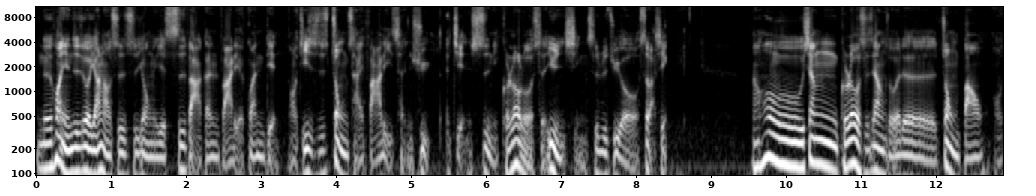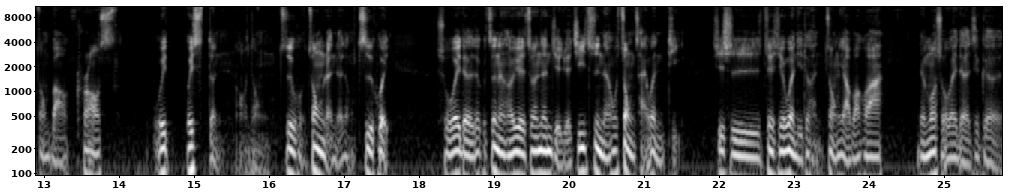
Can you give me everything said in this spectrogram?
那换言之，说杨老师是用一些司法跟法理的观点哦，即使是仲裁法理程序来检视你 Kloros 的运行是不是具有司法性。然后像 Cross 这样所谓的众包哦，众包 Cross Wisdom 哦，这种智慧众人的这种智慧，所谓的这个智能合约专争解决机制呢，或仲裁问题，其实这些问题都很重要，包括有没有所谓的这个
